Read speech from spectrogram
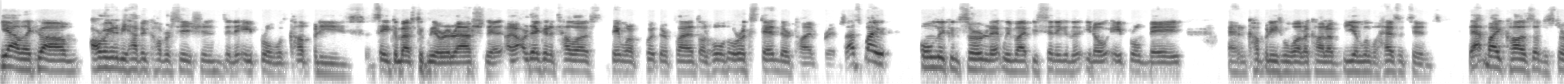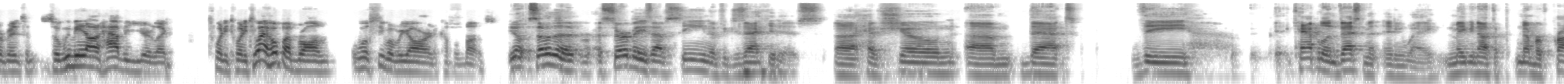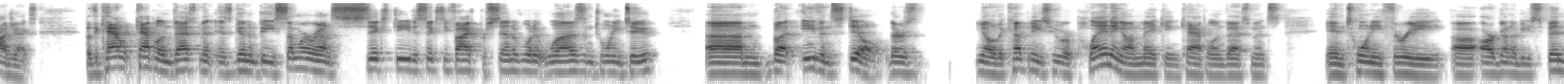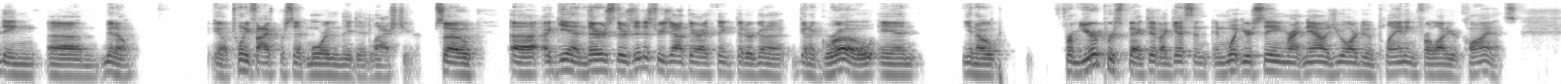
Yeah, like, um, are we going to be having conversations in April with companies, say domestically or internationally? Are they going to tell us they want to put their plans on hold or extend their time frames? That's my only concern that we might be sitting in the, you know, April, May, and companies will want to kind of be a little hesitant. That might cause a disturbance. So we may not have a year like 2022. I hope I'm wrong. We'll see where we are in a couple months. You know, some of the surveys I've seen of executives uh, have shown um, that the capital investment anyway, maybe not the number of projects, but the capital investment is going to be somewhere around 60 to 65% of what it was in 22. Um, but even still, there's, you know, the companies who are planning on making capital investments in 23 uh, are going to be spending, um, you know, you know, 25% more than they did last year. So, uh, again, there's, there's industries out there, I think that are going to, going to grow and, you know, from your perspective, I guess, and, what you're seeing right now as you all are doing planning for a lot of your clients,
